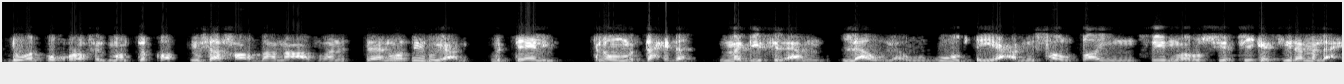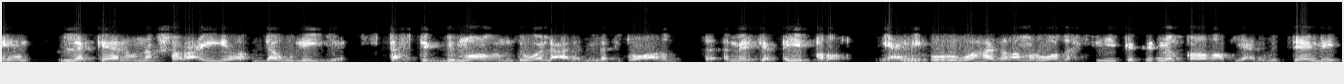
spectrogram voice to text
دول أخرى في المنطقة مثال حربها مع أفغانستان وغيره يعني. بالتالي الأمم المتحدة مجلس الأمن لولا وجود يعني صوتين الصين وروسيا في كثير من الأحيان لكان هناك شرعية دولية تفتك بمعظم دول العالم التي تعارض أمريكا بأي قرار يعني وهذا الأمر واضح في كثير من القرارات يعني بالتالي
